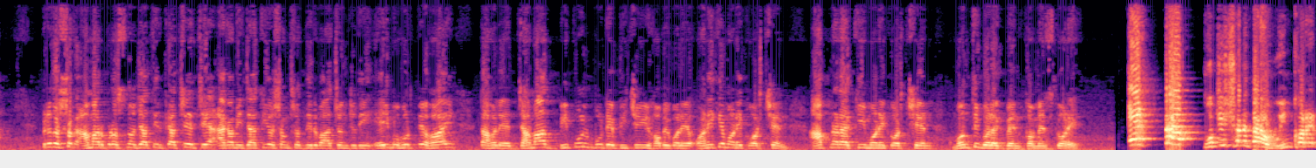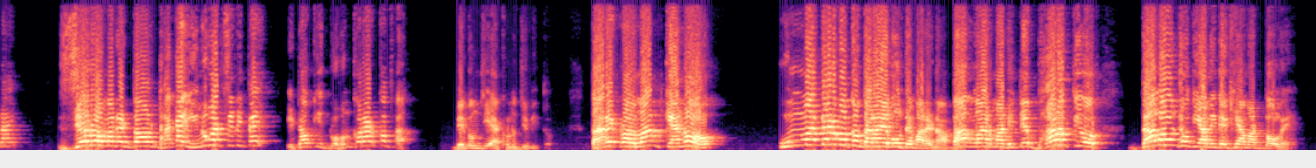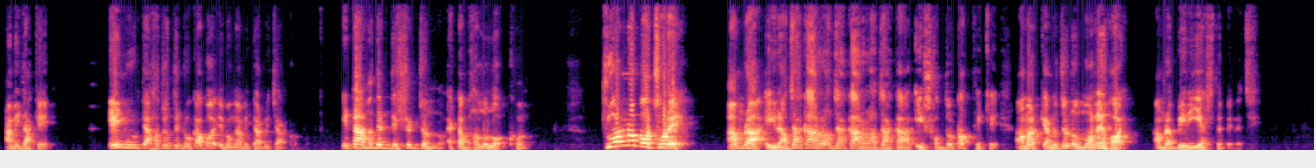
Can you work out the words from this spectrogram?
প্রিয় দর্শক, আমার প্রশ্ন জাতির কাছে যে আগামী জাতীয় সংসদ নির্বাচন যদি এই মুহূর্তে হয়, তাহলে জামাত বিপুল বুটে বিজয়ী হবে বলে অনেকে মনে করছেন। আপনারা কি মনে করছেন? মন্তব্য লিখবেন কমেন্টস করে। একটা পজিশনে তারা উইন করে নাই। জিয়া রহমানের দল ঢাকা ইউনিভার্সিটিতে, এটাও কি গ্রহণ করার কথা? বেগম জি এখনও জীবিত। তারেক রহমান কেন উন্মাদের মতো দাঁড়ায় বলতে পারে না? বাংলার মাটিতে ভারতীয় দালাল যদি আমি দেখি আমার দলে, আমি তাকে এই মুহূর্তে হাজতে ঢুকাবো এবং আমি তার বিচার করব। এটা আমাদের দেশের জন্য একটা ভালো লক্ষণ। চুয়ান্ন বছরে আমরা এই রাজাকার রাজাকার রাজাকার এই শব্দটার থেকে আমার কেন যেন মনে হয় আমরা বেরিয়ে আসতে পেরেছি।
